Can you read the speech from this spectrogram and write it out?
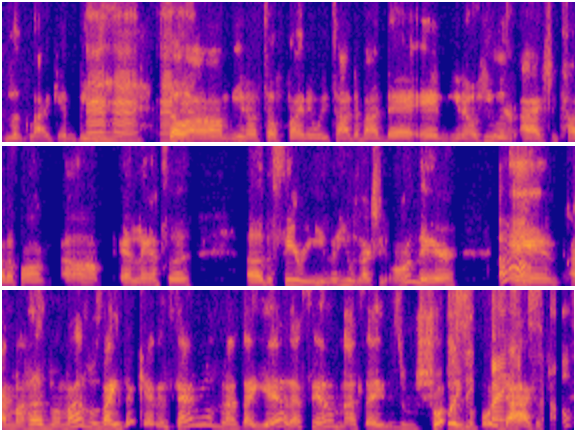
look like and be. Mm-hmm. Mm-hmm. So, um, you know, it's so funny we talked about that, and you know, he was I actually caught up on um Atlanta, uh, the series, and he was actually on there Oh. And I, my husband, my husband was like, "Is that Kevin Samuels?" And I was like, "Yeah, that's him." I say, "This is shortly he before he died." Himself,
